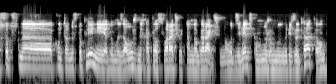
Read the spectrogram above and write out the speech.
собственно, контрнаступление, я думаю, Залужный хотел сворачивать намного раньше. Но вот Зеленскому нужен результат, и он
